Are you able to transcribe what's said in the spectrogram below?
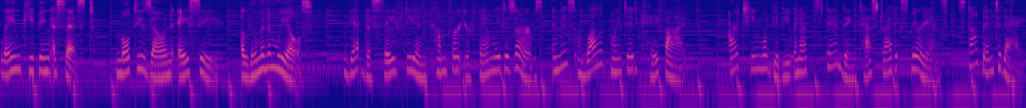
lane keeping assist, multi-zone AC, aluminum wheels. Get the safety and comfort your family deserves in this well-appointed K5. Our team will give you an outstanding test drive experience. Stop in today.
